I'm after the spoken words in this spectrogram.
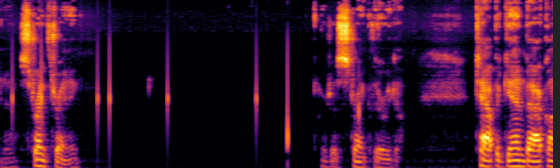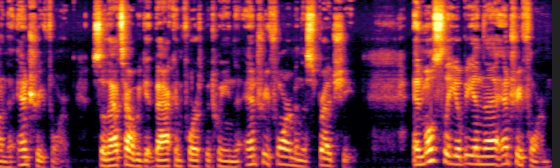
you know strength training or just strength. There we go. Tap again back on the entry form. So that's how we get back and forth between the entry form and the spreadsheet. And mostly you'll be in the entry form.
